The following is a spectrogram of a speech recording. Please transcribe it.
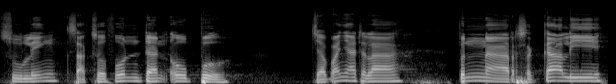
suling, saksofon dan oboe. Jawabannya adalah benar sekali.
